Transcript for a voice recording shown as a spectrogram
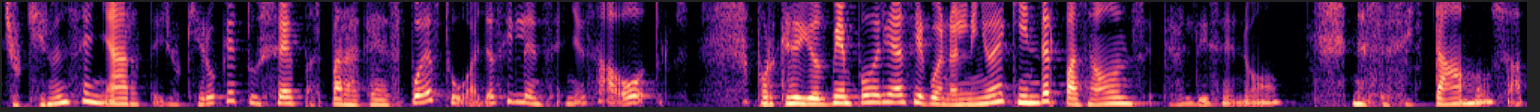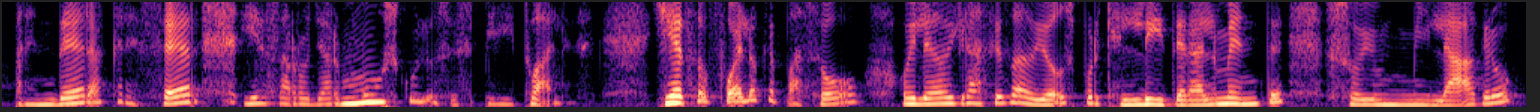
Yo quiero enseñarte, yo quiero que tú sepas para que después tú vayas y le enseñes a otros. Porque Dios bien podría decir, bueno, el niño de kinder pasa 11, pero él dice, no, Necesitamos aprender a crecer y desarrollar músculos espirituales. Y eso fue lo que pasó. Hoy le doy gracias a Dios porque literalmente soy un milagro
